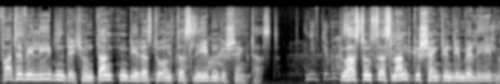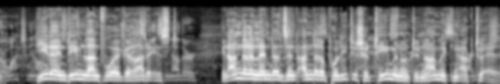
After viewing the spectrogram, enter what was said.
Vater, wir lieben dich und danken dir, dass du uns das Leben geschenkt hast. Du hast uns das Land geschenkt, in dem wir leben. Jeder in dem Land, wo er gerade ist. In anderen Ländern sind andere politische Themen und Dynamiken aktuell.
